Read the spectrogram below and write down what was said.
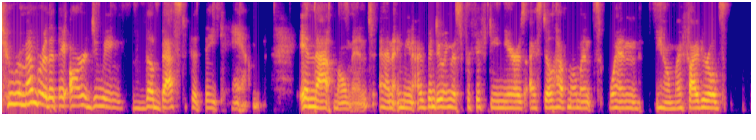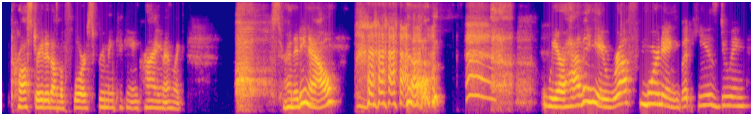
to remember that they are doing the best that they can in that moment. And i mean i've been doing this for 15 years. I still have moments when you know my 5 year old's prostrated on the floor screaming kicking and crying and i'm like oh, serenity now. um, we are having a rough morning, but he is doing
